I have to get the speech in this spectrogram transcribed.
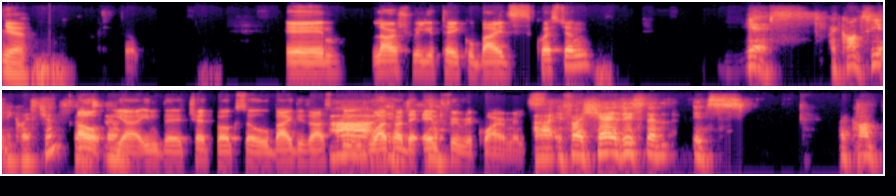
Yeah. Um, Lars, will you take Ubaid's question? Yes, I can't see any questions. Oh, uh, yeah, in the chat box. So Ubaid is asking, ah, what are the entry requirements? Uh, if I share this, then it's, I can't,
